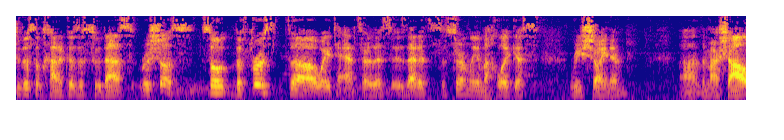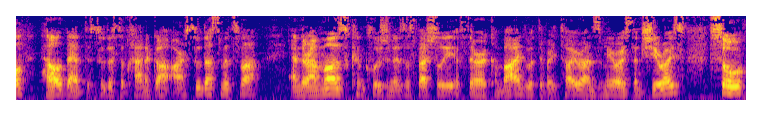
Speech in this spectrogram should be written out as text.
Sudas of Hanukkah is a Sudas Rishus. So the first uh, way to answer this is that it's certainly a Machlekes Rishonim, uh, the Marshal held that the Sudas of Chanukah are Sudas mitzvah, and the Ramah's conclusion is, especially if they're combined with the Torah and Zmiros and Shiros. So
